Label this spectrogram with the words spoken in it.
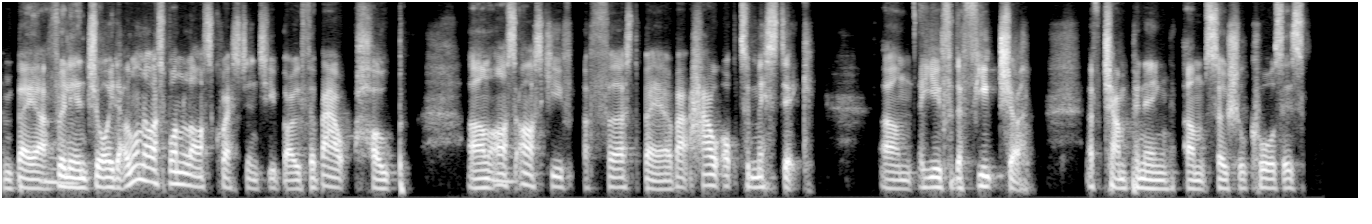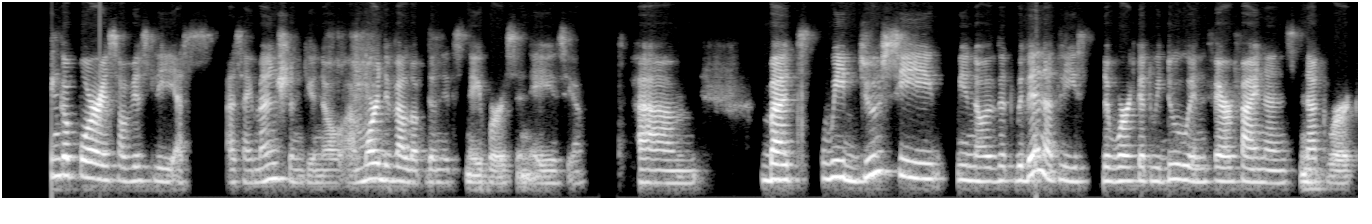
and Bea. I've really mm. enjoyed it. I want to ask one last question to you both about hope. Um, mm. ask ask you first, Bea, about how optimistic um, are you for the future of championing um, social causes. Singapore is obviously, as as I mentioned, you know, uh, more developed than its neighbors in Asia. Um, but we do see, you know, that within at least the work that we do in Fair Finance Network,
